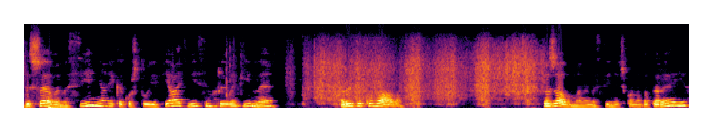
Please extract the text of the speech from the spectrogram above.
дешеве насіння, яке коштує 5-8 гривень, і не ризикувала. Лежало в мене насіннячко на батареї.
